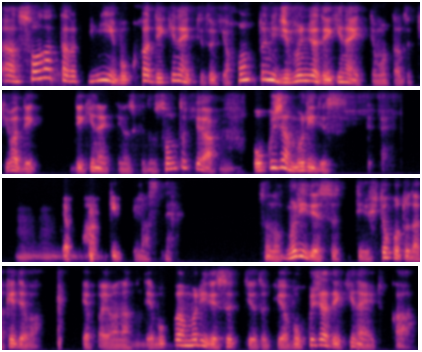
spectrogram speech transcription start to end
だからそうなった時に僕ができないっていう時は、本当に自分じゃできないって思った時はで、できないって言うんですけど、その時はうん僕じゃ無理ですって、うんうんうん。やっぱはっきり言いますね。その無理ですっていう一言だけではやっぱ言わなくて、うん僕は無理ですっていう時は僕じゃできないとか、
